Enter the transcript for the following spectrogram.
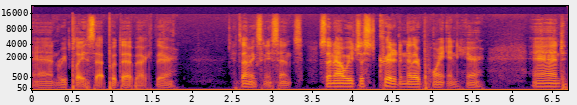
and replace that, put that back there if that makes any sense. So now we just created another point in here. And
